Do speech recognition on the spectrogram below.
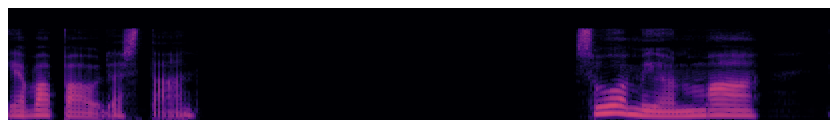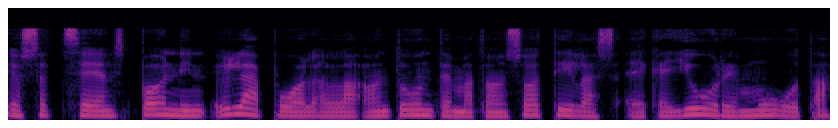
ja vapaudestaan. Suomi on maa, jossa James Bondin yläpuolella on tuntematon sotilas eikä juuri muuta,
